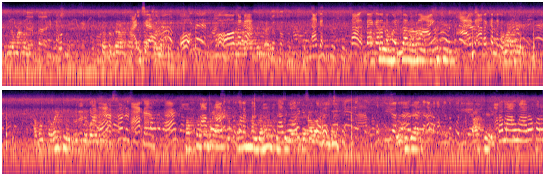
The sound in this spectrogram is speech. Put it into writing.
প্রিয় মানুষ চট্টগ্রাম আচ্ছা। এবং সবাইকে উদ্বুদ্ধ করে হ্যাঁ? উদাহরণ করে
